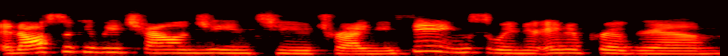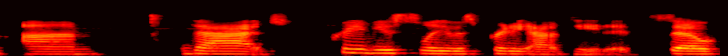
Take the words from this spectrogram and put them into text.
It also can be challenging to try new things when you're in a program um, that previously was pretty outdated. So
